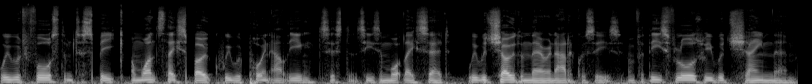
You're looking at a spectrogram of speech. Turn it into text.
We would force them to speak, and once they spoke, we would point out the inconsistencies in what they said. We would show them their inadequacies, and for these flaws, we would shame them.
